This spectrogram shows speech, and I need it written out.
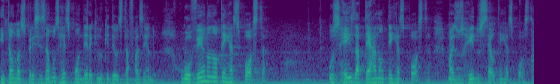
Então nós precisamos responder aquilo que Deus está fazendo. O governo não tem resposta. Os reis da terra não têm resposta, mas os reis do céu têm resposta.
